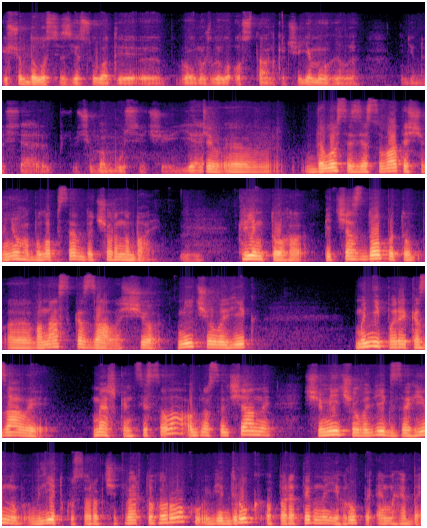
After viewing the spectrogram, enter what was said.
І що вдалося з'ясувати про, можливо, останки? Чи є могили дідуся, чи бабусі, чи є. Чи, е, Вдалося з'ясувати, що в нього було псевдо Чорнобай. Крім того, під час допиту е, вона сказала, що мій чоловік мені переказали мешканці села, односельчани, що мій чоловік загинув влітку 44-го року від рук оперативної групи МГБ.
